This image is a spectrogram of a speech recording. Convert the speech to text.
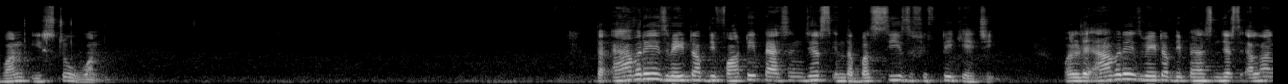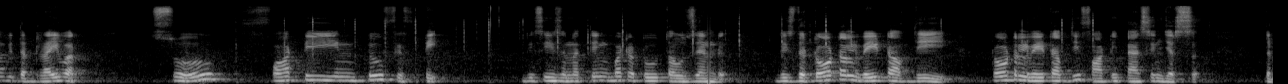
1 is to 1. The average weight of the 40 passengers in the bus is 50 kg, while the average weight of the passengers along with the driver. So 40 into 50. This is nothing but a 2000. This is the total weight of the total weight of the 40 passengers. The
